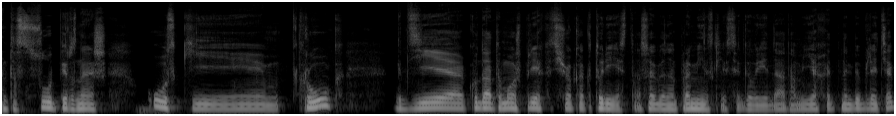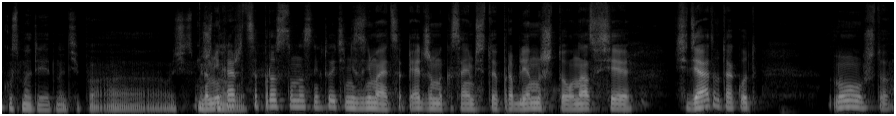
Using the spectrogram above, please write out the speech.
это супер, знаешь, узкий круг, где куда ты можешь приехать еще как турист, особенно про Минск, если говорить, да, там ехать на библиотеку смотреть, ну, типа, а, очень смешно. Да мне кажется, просто у нас никто этим не занимается. Опять же, мы касаемся той проблемы, что у нас все сидят вот так вот, ну что,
